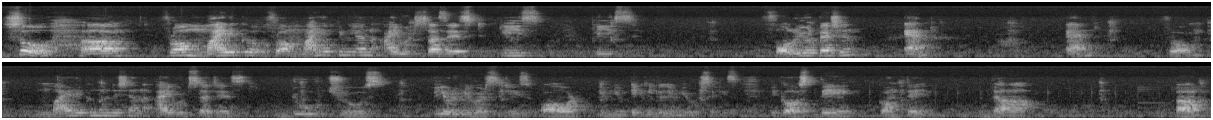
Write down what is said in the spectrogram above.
So um, from my from my opinion, I would suggest please please follow your passion and and from my recommendation, I would suggest do choose pure universities or technical universities because they contain the uh,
